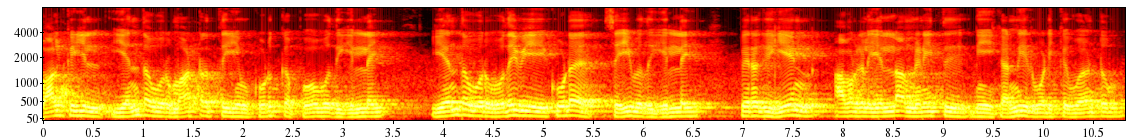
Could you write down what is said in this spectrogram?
வாழ்க்கையில் எந்த ஒரு மாற்றத்தையும் கொடுக்கப் போவது இல்லை. எந்த ஒரு உதவியை கூட செய்வது இல்லை. பிறகு ஏன் அவர்களை எல்லாம் நினைத்து நீ கண்ணீர் வடிக்க வேண்டும்?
